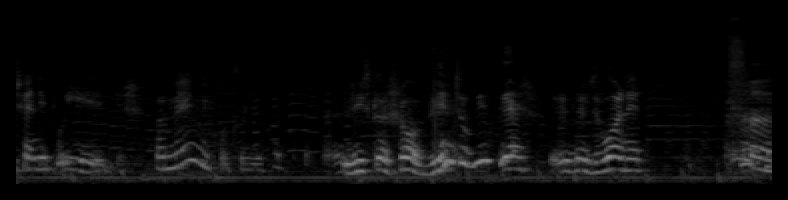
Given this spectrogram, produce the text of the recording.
ще не поїдеш. Та нині хочу їхати. Ліска, що, він тобі теж е, дзвонить. А.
